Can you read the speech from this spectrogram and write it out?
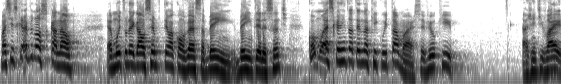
Mas se inscreve no nosso canal. É muito legal, sempre tem uma conversa bem, bem interessante, como essa que a gente está tendo aqui com o Itamar. Você viu que a gente vai,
